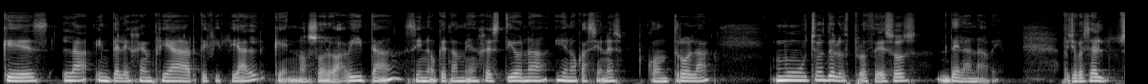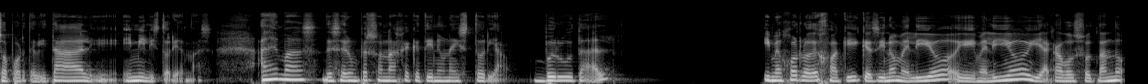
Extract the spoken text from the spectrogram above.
que es la inteligencia artificial que no solo habita, sino que también gestiona y en ocasiones controla muchos de los procesos de la nave. Pues yo que sé, el soporte vital y, y mil historias más. Además de ser un personaje que tiene una historia brutal, y mejor lo dejo aquí, que si no me lío y me lío y acabo soltando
